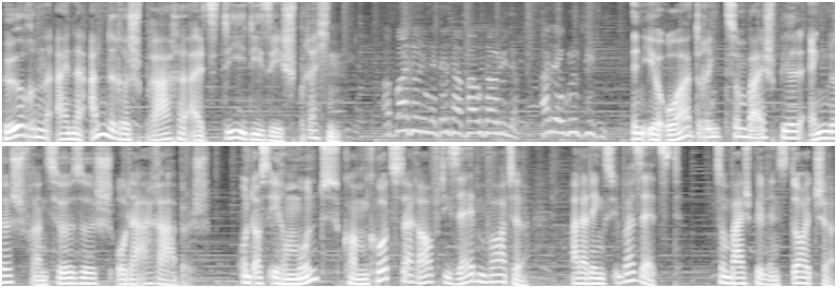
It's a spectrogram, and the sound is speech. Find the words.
hören eine andere Sprache als die, die sie sprechen. In ihr Ohr dringt zum Beispiel Englisch, Französisch oder Arabisch. Und aus ihrem Mund kommen kurz darauf dieselben Worte, allerdings übersetzt, zum Beispiel ins Deutsche.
